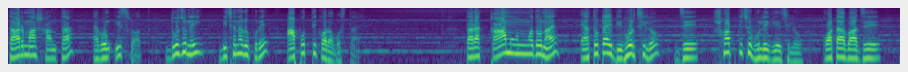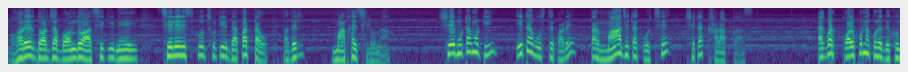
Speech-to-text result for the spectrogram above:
তার মা শান্তা এবং ইসরত দুজনেই বিছানার উপরে আপত্তিকর অবস্থায়। তারা কাম উন্মাদনায় এতটাই বিভোর ছিল যে সব কিছু ভুলে গিয়েছিল। কটা বাজে ঘরের দরজা বন্ধ আছে কি নেই, ছেলের স্কুল ছুটির ব্যাপারটাও তাদের মাথায় ছিল না। সে মোটামুটি এটা বুঝতে পারে, তার মা যেটা করছে সেটা খারাপ কাজ। একবার কল্পনা করে দেখুন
